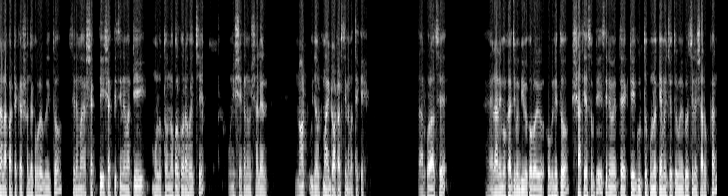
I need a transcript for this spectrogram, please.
নানা পাটেকার, সঞ্জয় কাপুর অভিনীত সিনেমা শক্তি। শক্তি সিনেমাটি মূলত নকল করা হয়েছে উনিশশো একানব্বই সালের not without my daughter cinema থেকে। তারপর আছে রানী মুখার্জি এবং বিবেক অভিনীত সাথিয়া ছবিটি। এই সিনেমাতে একটি গুরুত্বপূর্ণ ক্যামে চরিত্র অভিনয় করেছিলেন শাহরুখ খান,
